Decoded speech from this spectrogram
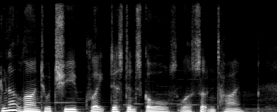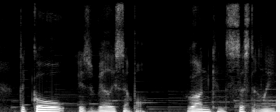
Do not run to achieve great distance goals or a certain time. The goal is very simple. Run consistently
